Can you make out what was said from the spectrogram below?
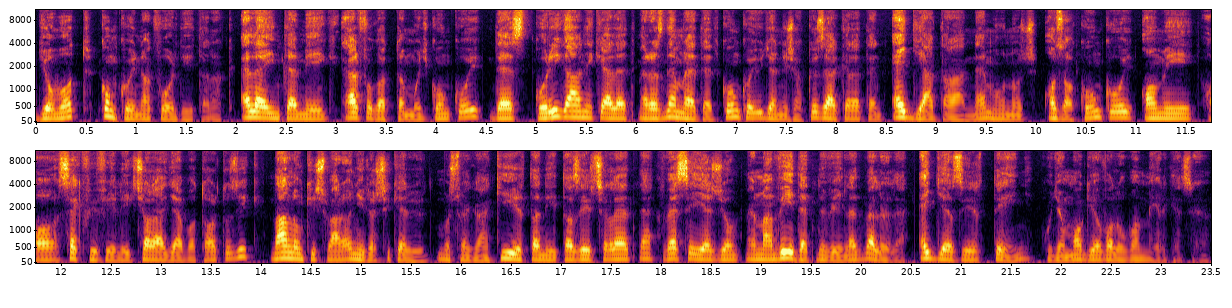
gyomot konkolynak fordítanak. Eleinte még elfogadtam, hogy konkoly, de ezt korrigálni kellett, mert az nem lehetett konkoly, ugyanis a közel-keleten egyáltalán nem honos az a konkoly, ami a szegfűfélék családjába tartozik. Nálunk is már annyira sikerült, most meg már kiírtani, itt azért se lehetne, veszélyes gyom, mert már védett növény lett belőle. Egy azért tény, hogy a magja valóban mérgező.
